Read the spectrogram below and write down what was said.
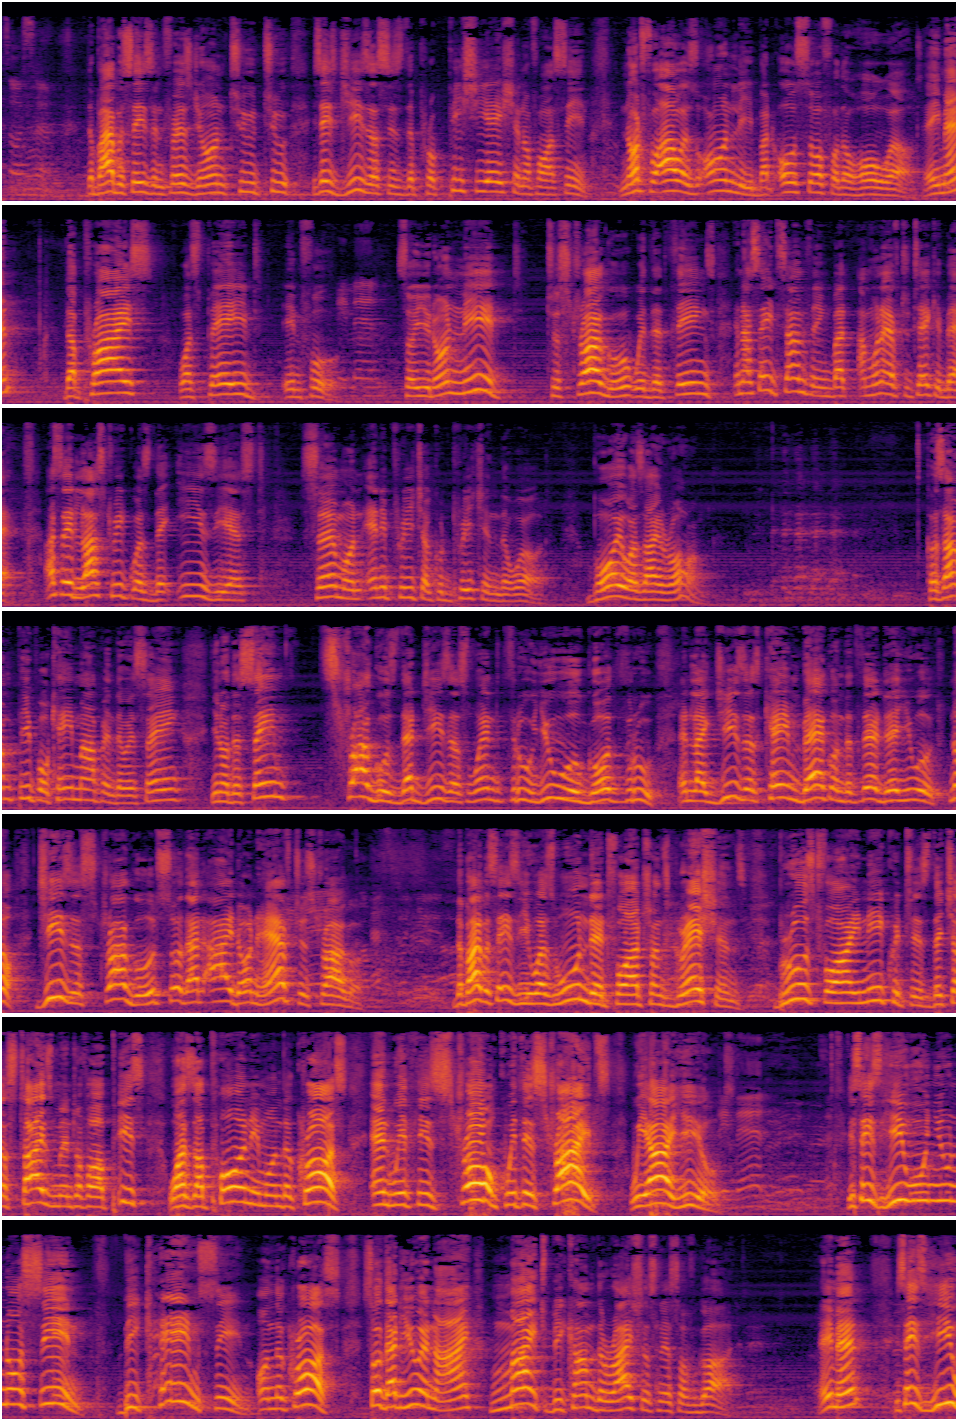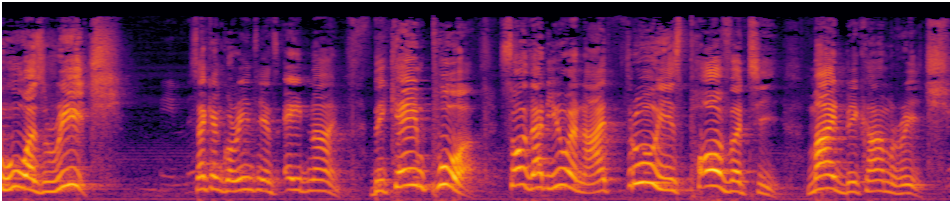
The Bible says in 1 John 2 2, it says Jesus is the propitiation of our sin, not for ours only, but also for the whole world. Amen? The price was paid in full. Amen. So you don't need to struggle with the things. And I said something, but I'm going to have to take it back. I said last week was the easiest sermon any preacher could preach in the world. Boy, was I wrong. Because some people came up and they were saying, you know, the same struggles that Jesus went through, you will go through. And like Jesus came back on the third day, you will. No, Jesus struggled so that I don't have to struggle. The Bible says he was wounded for our transgressions, bruised for our iniquities. The chastisement of our peace was upon him on the cross. And with his stroke, with his stripes, we are healed. Amen. He says, He who knew no sin became sin on the cross so that you and I might become the righteousness of God. Amen. He says, He who was rich, Second Corinthians 8 9, became poor so that you and I, through his poverty, might become rich.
